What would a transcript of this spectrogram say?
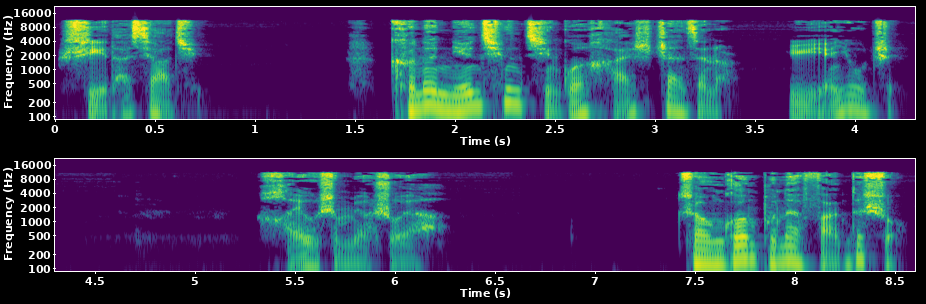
示意他下去。可那年轻警官还是站在那儿，欲言又止。还有什么要说呀？”长官不耐烦的说：“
